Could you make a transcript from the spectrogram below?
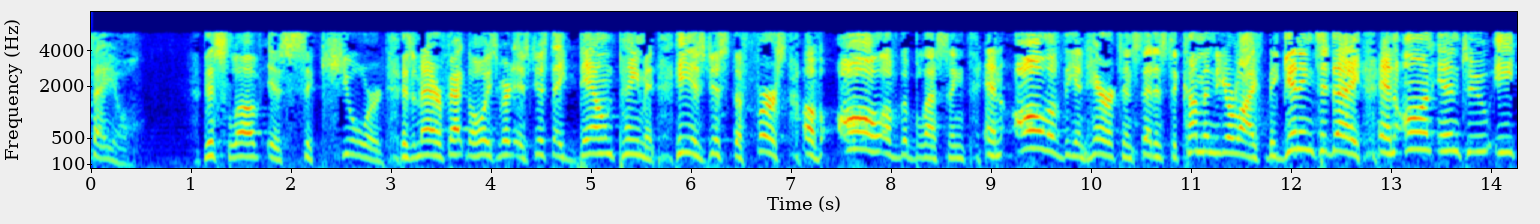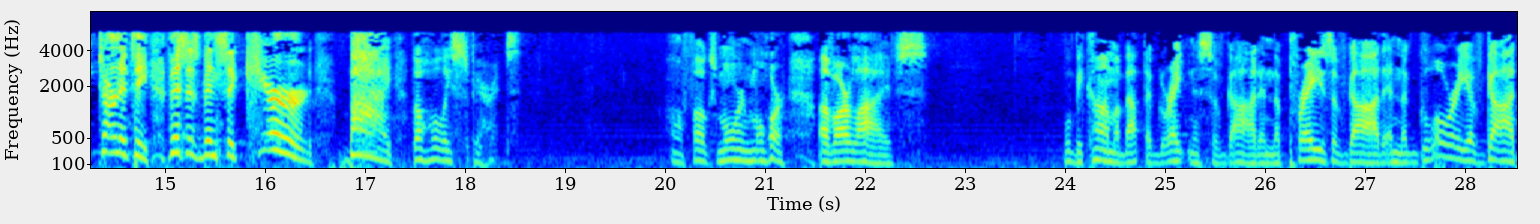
fail. This love is secured. As a matter of fact, the Holy Spirit is just a down payment. He is just the first of all of the blessing and all of the inheritance that is to come into your life beginning today and on into eternity. This has been secured by the Holy Spirit. Oh, folks, more and more of our lives will become about the greatness of God and the praise of God and the glory of God,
